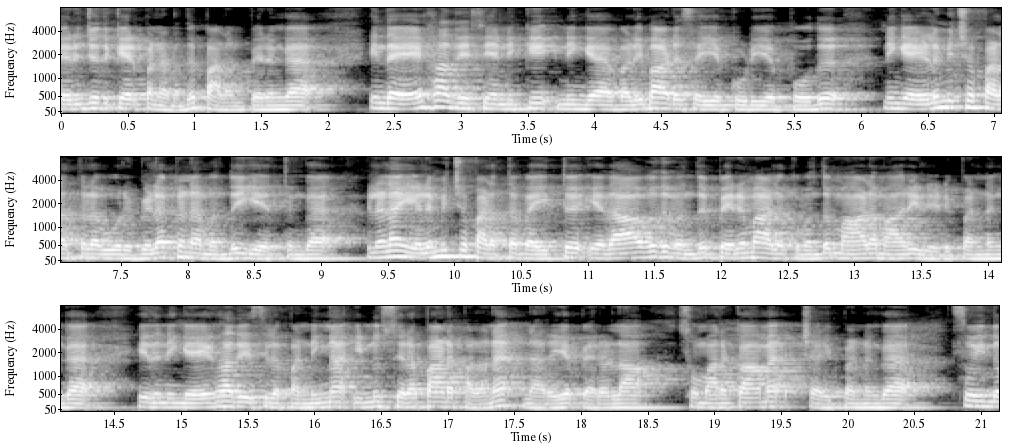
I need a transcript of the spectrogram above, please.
தெரிஞ்சதுக்கேற்ப நடந்து பலன் பெறுங்க. இந்த ஏகாதசி அன்னைக்கு நீங்கள் வழிபாடு செய்யக்கூடிய போது நீங்கள் எலுமிச்சை பழத்தில் ஒரு விளக்கினை வந்து ஏற்றுங்க இல்லைனா எலுமிச்சை பழத்தை வைத்து ஏதாவது வந்து பெருமாளுக்கு வந்து மாலை மாதிரி ரெடி பண்ணுங்க. இது நீங்கள் ஏகாதசியில் பண்ணிங்கன்னா இன்னும் சிறப்பான பலனை நிறைய பெறலாம். ஸோ மறக்காமல் ட்ரை பண்ணுங்கள் ஸோ இந்த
